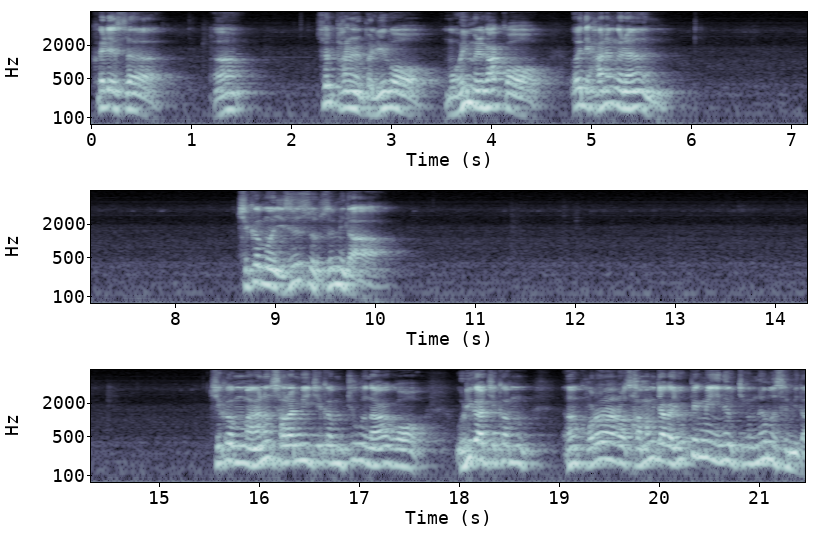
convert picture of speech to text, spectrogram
그래서 어? 술판을 벌리고 모임을 갖고 어디 하는 거는 지금은 있을 수 없습니다. 지금 많은 사람이 지금 죽어나가고 우리가 지금 어, 코로나로 사망자가 600명이 지금 넘었습니다.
